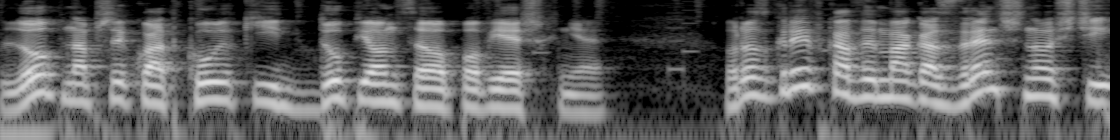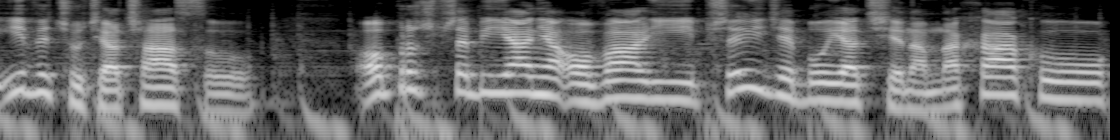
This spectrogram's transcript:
lub na przykład kulki dupiące o powierzchnię. Rozgrywka wymaga zręczności i wyczucia czasu. Oprócz przebijania owali przyjdzie bujać się nam na haku,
